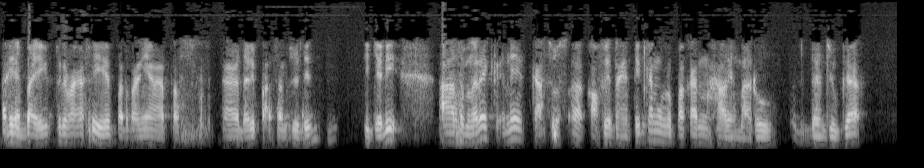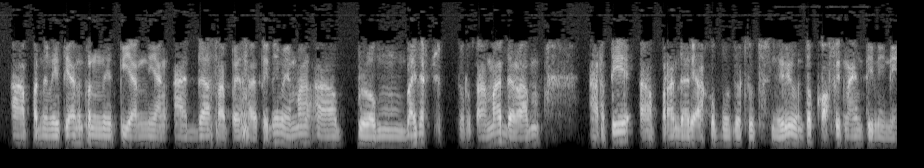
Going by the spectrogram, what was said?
Ya, baik, terima kasih pertanyaan atas uh, dari Pak Samsudin. Jadi uh, sebenarnya ini kasus uh, COVID-19 kan merupakan hal yang baru dan juga penelitian-penelitian uh, yang ada sampai saat ini memang uh, belum banyak, terutama dalam arti uh, peran dari akupunktur itu sendiri untuk COVID-19 ini.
